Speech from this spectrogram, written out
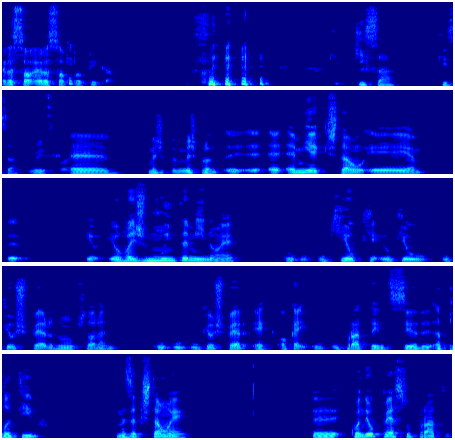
Era só, era só para picar. Quiçá. Quiçá. Muito bem. Eh, mas, mas pronto, eh, a, a minha questão é. eh, eu, eu vejo muito a mim, não é? O, o- que eu, o, que eu, o que eu espero de um restaurante. O, o, o que eu espero é que, ok, o, o prato tem de ser apelativo, mas a questão é. Uh, quando eu peço o prato,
